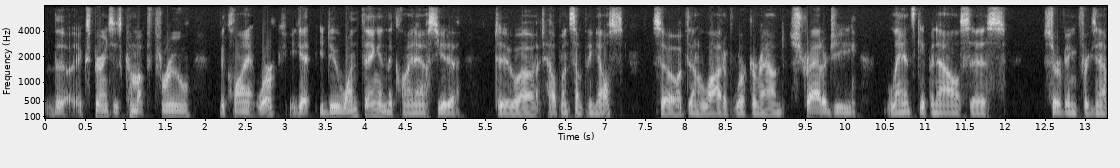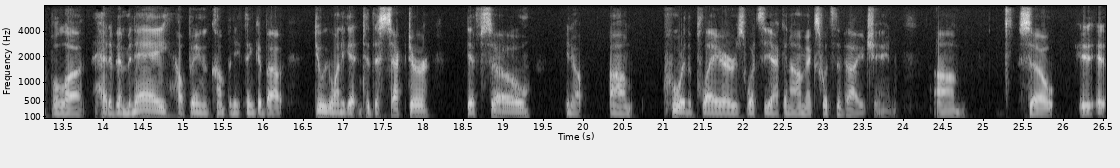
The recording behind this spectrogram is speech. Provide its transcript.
The experiences come up through the client work. You get you do one thing, and the client asks you to to, uh, to help on something else. So I've done a lot of work around strategy, landscape analysis, serving, for example, a head of M&A, helping a company think about do we want to get into this sector? If so, you know, um, who are the players? What's the economics? What's the value chain? Um, so it, it,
